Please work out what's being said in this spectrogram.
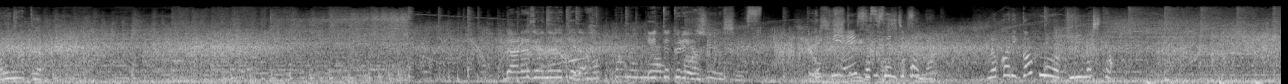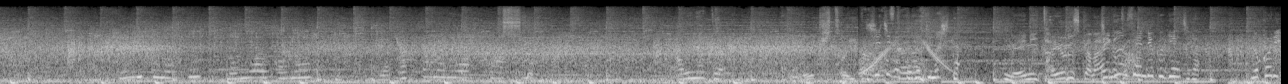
ありがとう柄じゃないけど行ってくるよ修理します敵 A 作戦時間が残り5分を切りました新日マップ間に合うかなよかった間に合ったありがとう機体だ指示が届きました目に頼るしかないのか自軍戦力ゲージが残り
